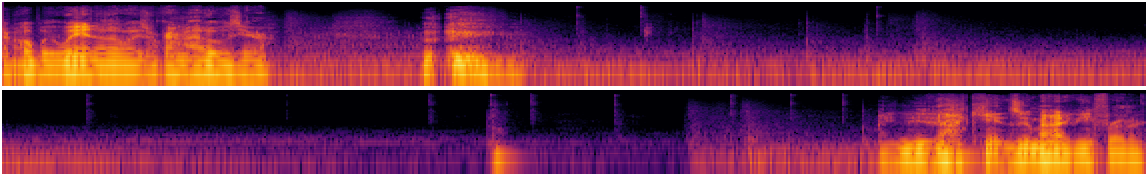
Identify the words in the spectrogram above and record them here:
I hope we win, otherwise we're kind of hosed here. I, need, I can't zoom out any further.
